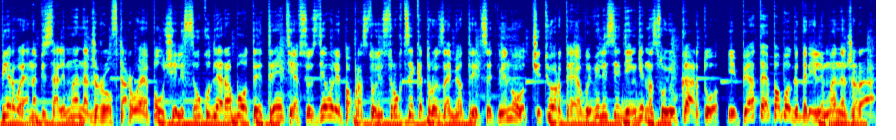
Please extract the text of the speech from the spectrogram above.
Первое написали менеджеру, второе получили ссылку для работы, третье все сделали по простой инструкции, которая займет 30 минут, четвертое вывели все деньги на свою карту и пятое поблагодарили менеджера.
